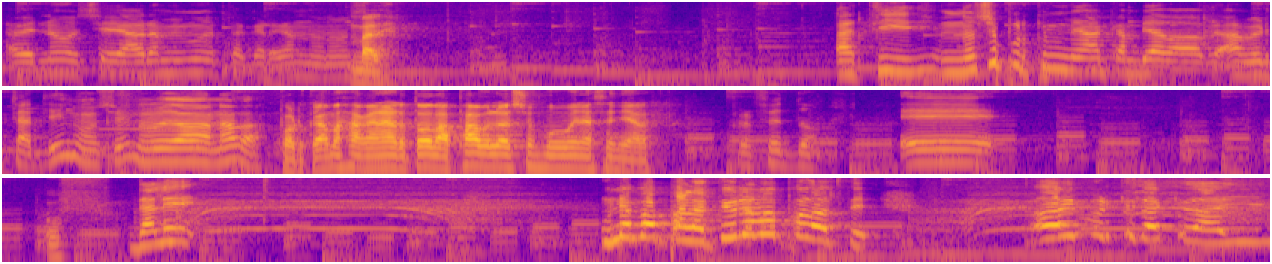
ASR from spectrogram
A ver, no sé, ahora mismo me está cargando, ¿no? Vale. A ti, no sé por qué me ha cambiado a, a verte a ti, no sé, no le he dado nada. Porque vamos a ganar todas, Pablo, eso es muy buena señal. Perfecto. Eh. Uf. Dale. Una más para adelante, una más para adelante. Ay, ¿por qué te has quedado ahí?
